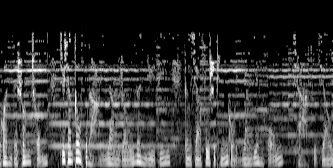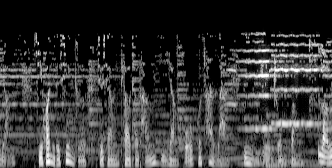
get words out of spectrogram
欢你的双唇，就像豆腐脑一样柔嫩欲滴，更像富士苹果一样艳红，恰似骄阳。喜欢你的性格，就像跳跳糖一样活泼灿烂，一如春风。老陆，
